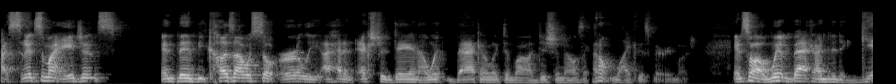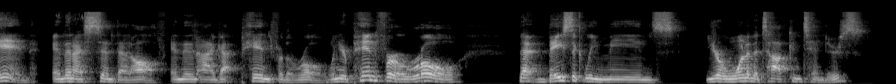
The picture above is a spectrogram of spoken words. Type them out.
I sent it to my agents. And then because I was so early, I had an extra day and I went back and I looked at my audition. I was like, I don't like this very much. And so I went back and I did it again. And then I sent that off. And then I got pinned for the role. When you're pinned for a role, that basically means you're one of the top contenders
